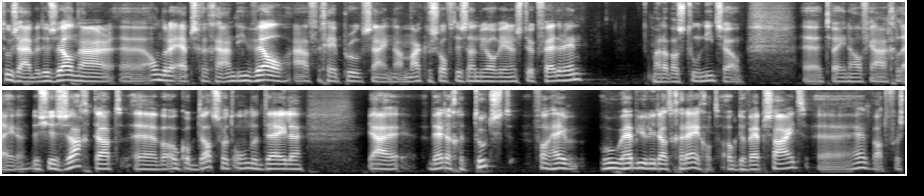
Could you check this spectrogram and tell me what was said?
Toen zijn we dus wel naar eh, andere apps gegaan die wel AVG-proof zijn. Nou, Microsoft is daar nu alweer een stuk verder in. Maar dat was toen niet zo, uh, 2,5 jaar geleden. Dus je zag dat we ook op dat soort onderdelen ja, werden getoetst. Van hey, hoe hebben jullie dat geregeld? Ook de website. Uh, hè, wat voor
